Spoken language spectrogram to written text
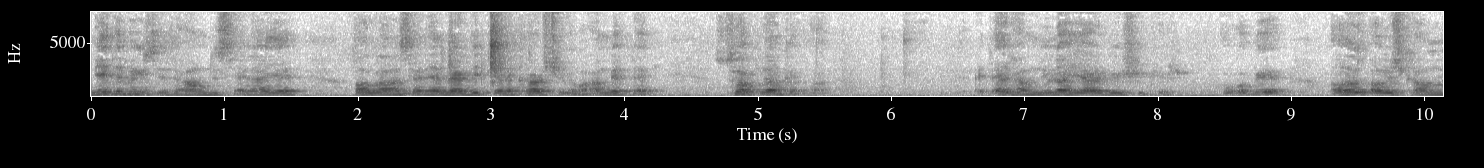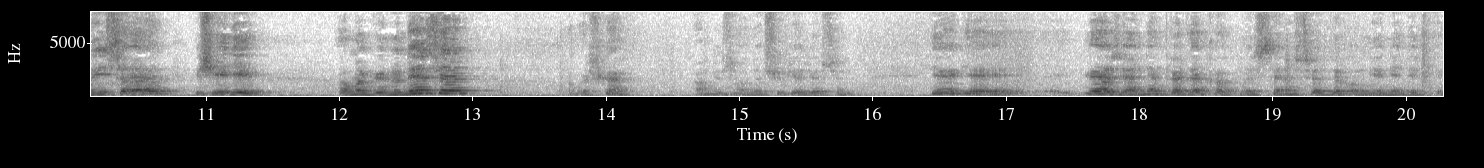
ne demek istiyorsun hamdü senayı, Allah'ın sana verdiklerine karşılığı mı hamd etmek? Sofradan elhamdülillah ya Rabbi şükür. O, o bir ağız alışkanlığıysa eğer bir şey değil. Ama gönüldense başka. Hamdülillah şükrediyorsun. Diyor ki gözlerinden perde kalkmış. Senin sözlerin onun yerine nedir ki?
